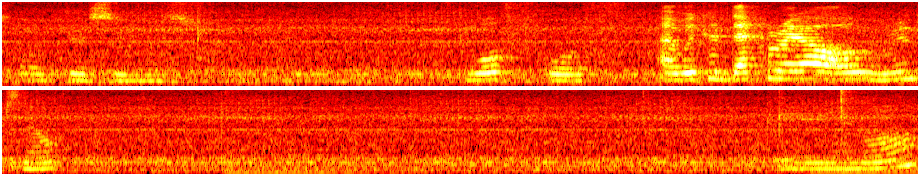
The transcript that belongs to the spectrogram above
So this is woof woof. And we can decorate our own rooms now. Gamer.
